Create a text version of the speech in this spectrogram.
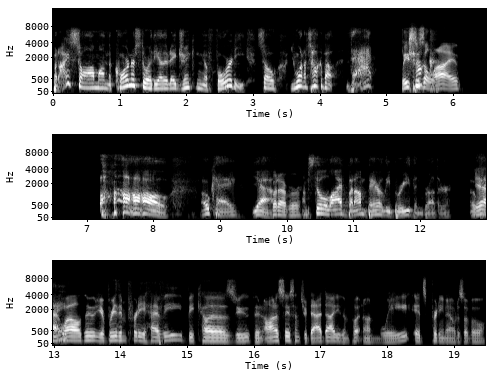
but I saw him on the corner store the other day drinking a 40. So you want to talk about that? Least he's Chuck. alive Oh, okay. Yeah. whatever I'm still alive, but I'm barely breathing, brother. Okay. yeah well dude you're breathing pretty heavy because you've been honestly since your dad died you've been putting on weight it's pretty noticeable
